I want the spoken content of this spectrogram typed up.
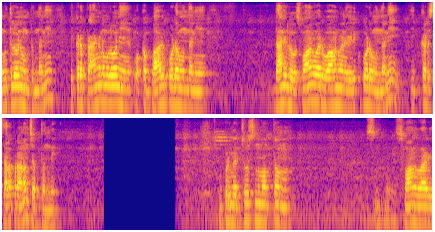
నూతిలోనే ఉంటుందని ఇక్కడ ప్రాంగణంలోనే ఒక బావి కూడా ఉందని దానిలో స్వామివారి వాహనం అనే వెలుగు కూడా ఉందని ఇక్కడ స్థల పురాణం చెప్తుంది. ఇప్పుడు మీరు చూస్తున్న మొత్తం స్వామివారి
